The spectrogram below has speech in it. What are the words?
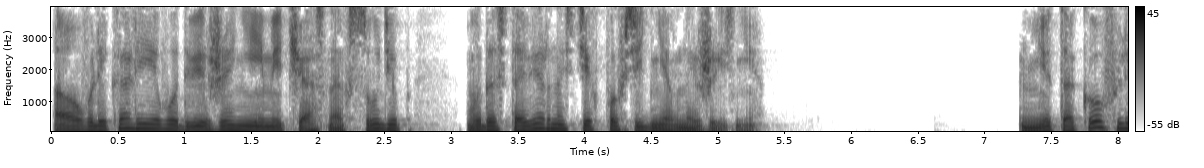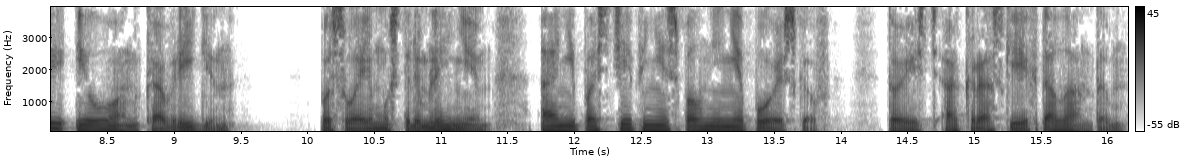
а увлекали его движениями частных судеб в достоверностях повседневной жизни. Не таков ли и он, Кавригин, по своим устремлениям, а не по степени исполнения поисков, то есть окраски их талантам?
